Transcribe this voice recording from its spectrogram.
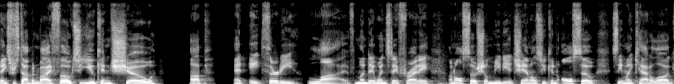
Thanks for stopping by, folks. You can show up at 8:30 live Monday, Wednesday, Friday on all social media channels. You can also see my catalog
